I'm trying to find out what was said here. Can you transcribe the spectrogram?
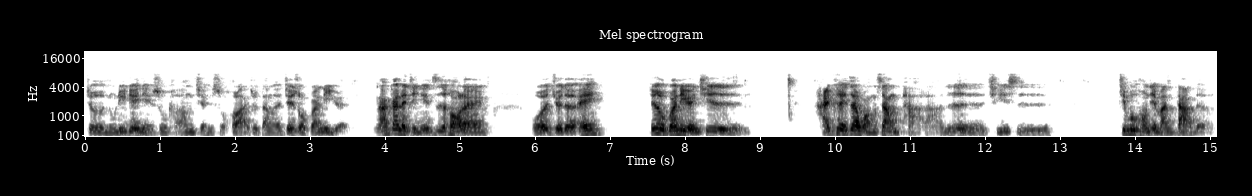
就努力练一点书，考上监所，后来就当了监所管理员。那干了几年之后呢，我就觉得，哎，监所管理员其实还可以再往上爬啦，就是其实进步空间蛮大的。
